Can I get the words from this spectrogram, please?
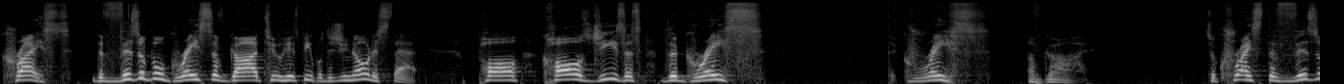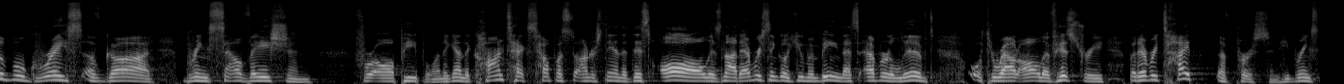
Christ, the visible grace of God to his people. Did you notice that? Paul calls Jesus the grace, the grace of God. So, Christ, the visible grace of God, brings salvation for all people. And again, the context help us to understand that this all is not every single human being that's ever lived throughout all of history, but every type of person. He brings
